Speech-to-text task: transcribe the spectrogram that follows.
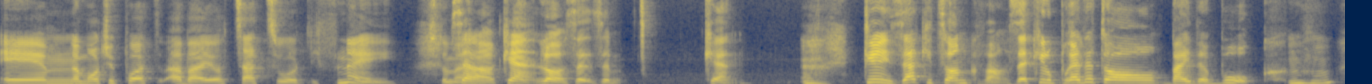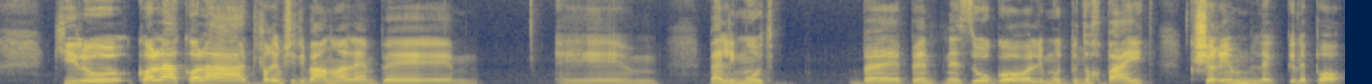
אמ, למרות שפה הבעיות צצו עוד לפני. בסדר, כן, לא, זה, זה, כן. תראי, זה הקיצון כבר, זה כאילו פרדטור by the book. כאילו, כל, ה, כל הדברים שדיברנו עליהם ב, אמ, באלימות בין בני זוג או אלימות בתוך בית, קשרים לפה.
